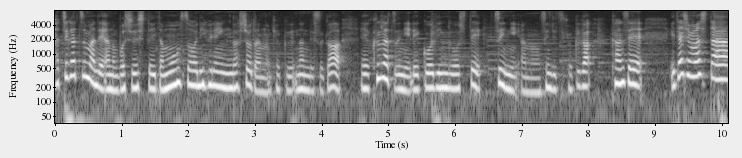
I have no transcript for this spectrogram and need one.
8月まであの募集していた妄想リフレイン合唱団の曲なんですが、えー9月にレコーディングをしてついにあの先日曲が完成いたしました。あ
